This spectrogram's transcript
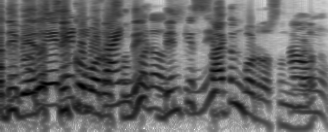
అది వేరే సీకో బార్డర్ వస్తుంది. దీనికి. సాటన్ బార్డర్ వస్తుంది మేడం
